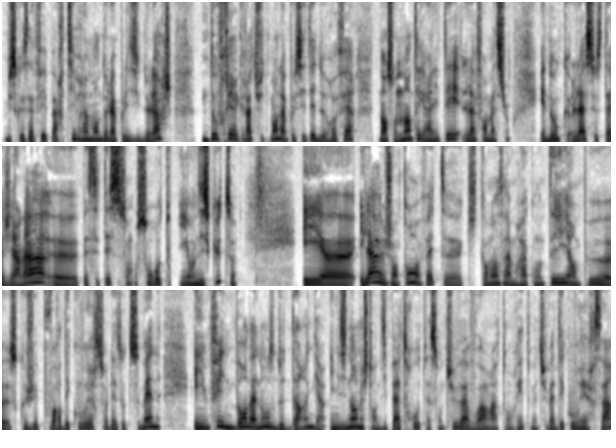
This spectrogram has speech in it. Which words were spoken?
puisque ça fait partie vraiment de la politique de l'Arche, d'offrir gratuitement la possibilité de refaire dans son intégralité la formation. Et donc là, ce stagiaire-là, euh, bah, c'était son, retour. Et on discute. Et, euh, là, j'entends en fait euh, qu'il commence à me raconter un peu ce que je vais pouvoir découvrir sur les autres semaines. Et il me fait une bande-annonce de dingue. Il me dit non, mais je t'en dis pas trop. De toute façon, tu vas voir à ton rythme, tu vas découvrir ça.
